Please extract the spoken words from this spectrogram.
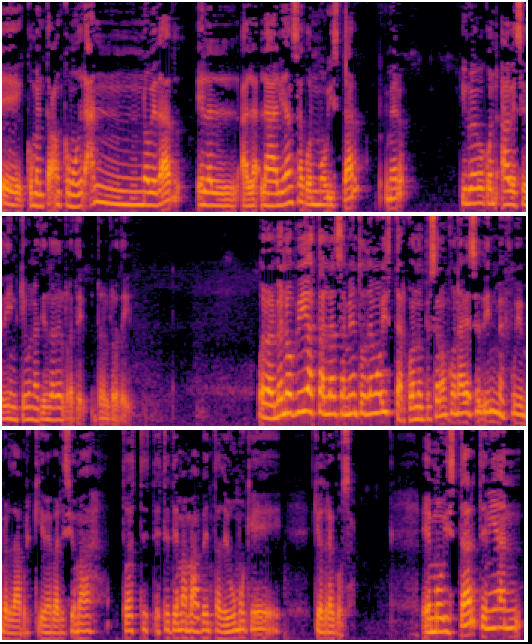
eh, comentaban como gran novedad la, alianza con Movistar primero y luego con ABCDIN, que es una tienda del retail, del retail. Bueno, al menos vi hasta el lanzamiento de Movistar. Cuando empezaron con ABCDIN me fui en verdad porque me pareció más todo este, este tema más venta de humo que, que otra cosa. En Movistar tenían,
